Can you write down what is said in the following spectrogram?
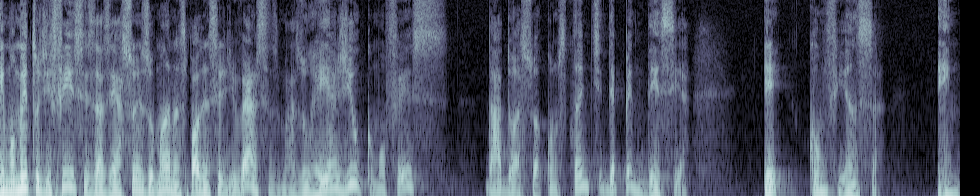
Em momentos difíceis, as reações humanas podem ser diversas, mas o rei agiu como fez, dado a sua constante dependência e confiança em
